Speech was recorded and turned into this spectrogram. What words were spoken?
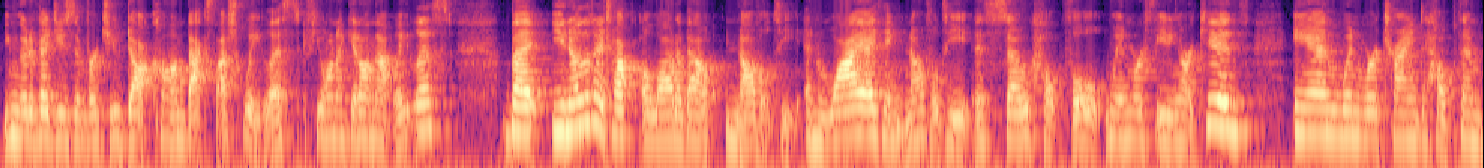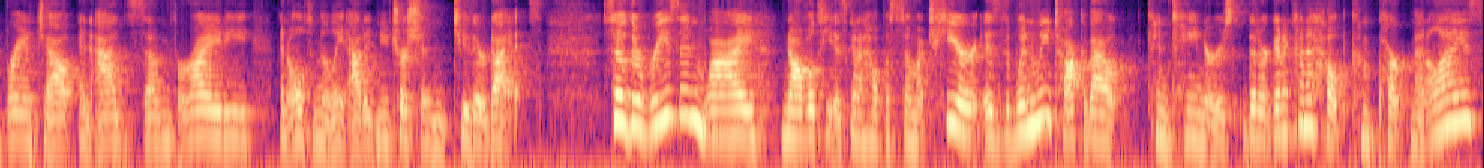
you can go to veggiesandvirtue.com backslash waitlist if you want to get on that waitlist. But you know that I talk a lot about novelty and why I think novelty is so helpful when we're feeding our kids and when we're trying to help them branch out and add some variety and ultimately added nutrition to their diets. So, the reason why novelty is going to help us so much here is when we talk about containers that are going to kind of help compartmentalize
